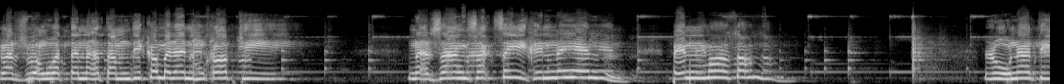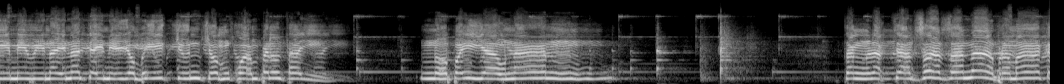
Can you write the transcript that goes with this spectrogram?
กระทรวงวัฒนธรรมที่เขาไม่ได้นำครอบชีน่ะสร้างศักดิ์ศรีขึ้นในเอ็นเป็นมอต้อมรู้หน้าทีมีวินัยน่าใจนิยมอีกชื่นชมความเป็นไทยโนไปยาวนานทั้งรักชาติศาสนาประมาก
